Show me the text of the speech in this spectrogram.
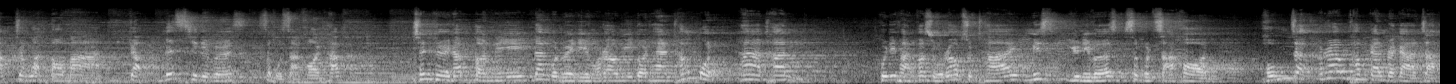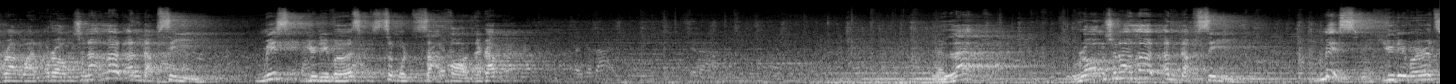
ับจังหวัดต่อมากับ Miss Universe สมุทรสาครครับ เช่นเคยครับตอนนี้ด้านบนเวทีของเรามีตัวแทนทั้งหมด 5 ท่าน ผู้ที่ผ่านเข้าสู่รอบสุดท้าย Miss Universe สมุทรสาคร ผมจะเริ่มทำการประกาศจากรางวัลรองชนะเลิศอันดับ 4 Miss Universe สมุทรสาครนะครับ และรองชนะเลิศอันดับ 4 Miss Universe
